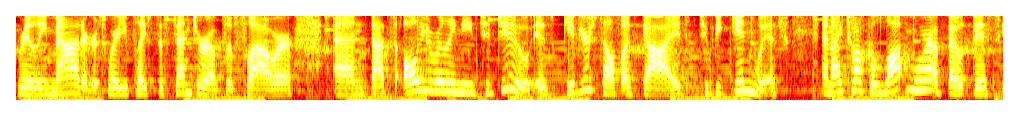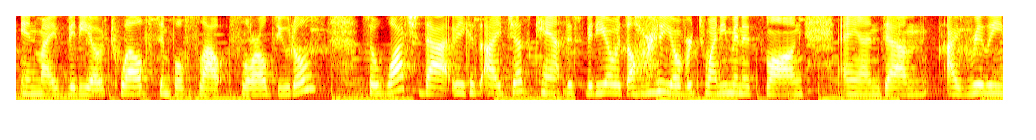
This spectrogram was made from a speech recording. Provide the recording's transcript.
really matters, where you place the center of the flower. And that's all you really need to do is give yourself a guide to begin with. And I talk a lot more about this in my video 12 Simple Floral Doodles. So watch that because I just can't, this video is already over 20 minutes long and um, I really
